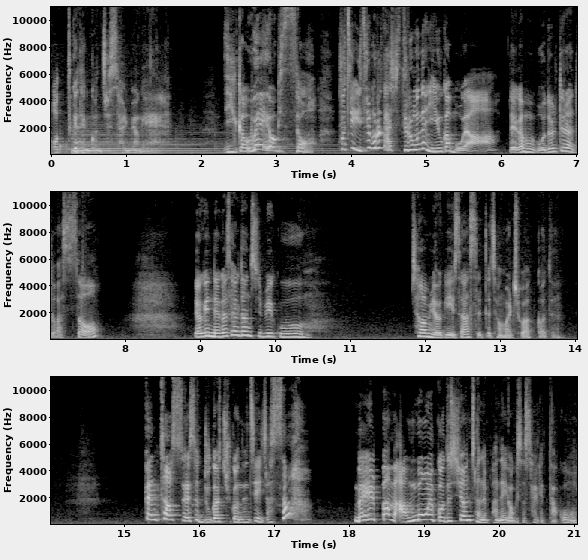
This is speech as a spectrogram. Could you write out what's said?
어떻게 된 건지 설명해 네가 왜 여기 있어 굳이 이 집으로 다시 들어오는 이유가 뭐야 내가 뭐 못 올 때라도 왔어. 여긴 내가 살던 집이고 처음 여기 이사 왔을 때 정말 좋았거든. 펜트하우스에서 누가 죽었는지 잊었어? 매일 밤 악몽을 꿔도 시원찮을 판에 여기서 살겠다고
